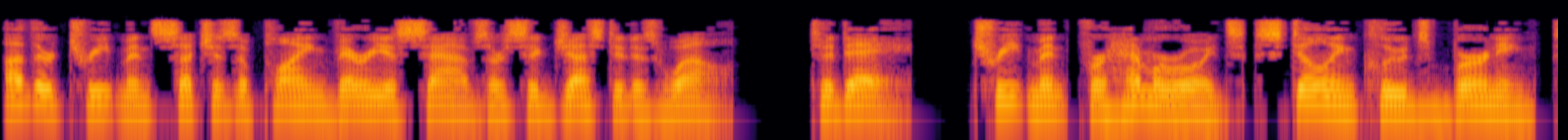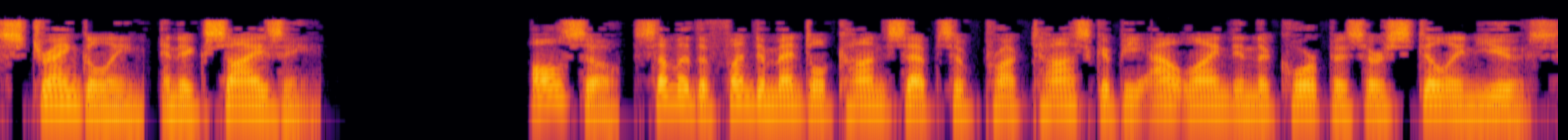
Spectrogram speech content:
Other treatments such as applying various salves are suggested as well. Today, treatment for hemorrhoids still includes burning, strangling, and excising. Also, some of the fundamental concepts of proctoscopy outlined in the corpus are still in use.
